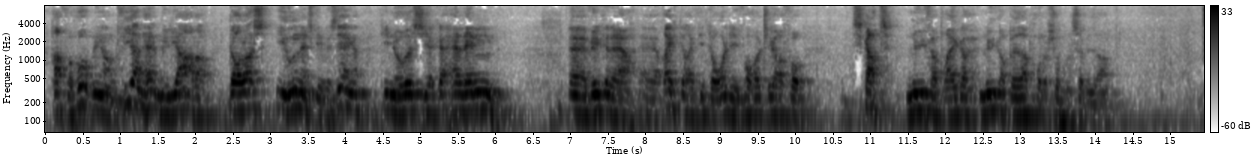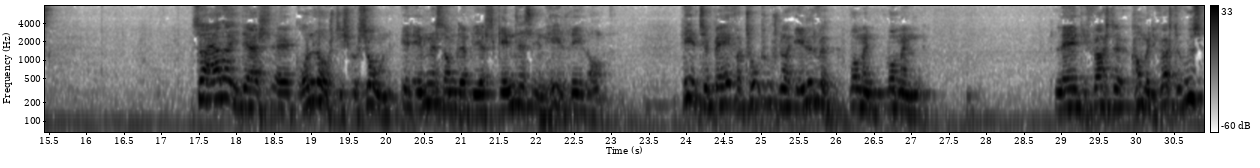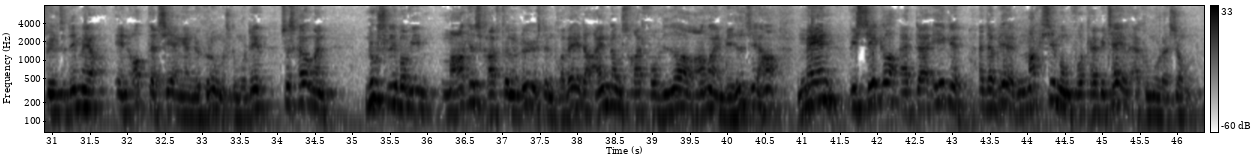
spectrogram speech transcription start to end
haft forhåbninger om 4,5 milliarder dollars i udenlandske investeringer. De nåede cirka halvanden, øh, hvilket er øh, rigtig, rigtig dårligt i forhold til at få skabt nye fabrikker, ny og bedre produktion osv. Så er der i deres øh, grundlovsdiskussion et emne, som der bliver skændtes en hel del om. Helt tilbage fra 2011, hvor man, hvor man lagde de første, kom med de første udspil til det med en opdatering af den økonomiske model, så skrev man, nu slipper vi markedskræfterne løs, den private ejendomsret for videre rammer, end vi hidtil har, men vi sikrer, at der ikke, at der bliver et maksimum for kapitalakkumulation.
